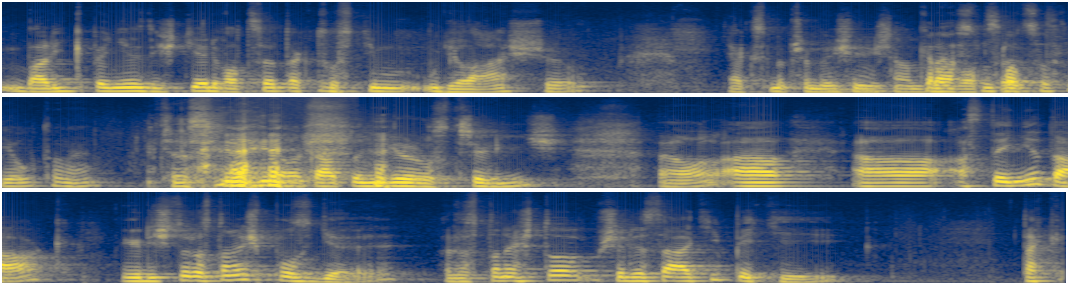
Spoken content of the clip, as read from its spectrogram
balík peněz, když ti je 20, tak co s tím uděláš? Jo? Jak jsme přemýšleli, když nám bylo 20. 20 auto, ne? Přesně, jaká to někde rozstřelíš. Jo? A, a, a stejně tak, když to dostaneš pozdě a dostaneš to v 65, tak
